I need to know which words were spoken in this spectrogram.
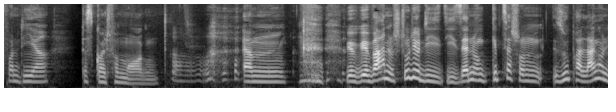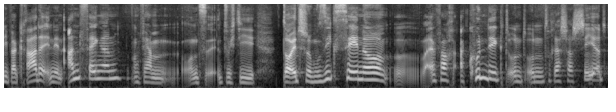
von dir, Das Gold vom Morgen. Ähm, wir, wir waren im Studio, die, die Sendung gibt es ja schon super lange und die war gerade in den Anfängen und wir haben uns durch die deutsche Musikszene äh, einfach erkundigt und, und recherchiert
